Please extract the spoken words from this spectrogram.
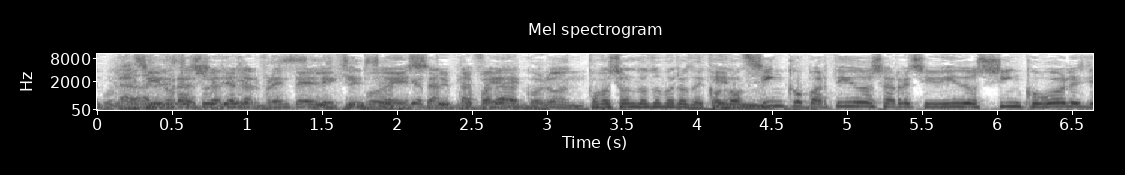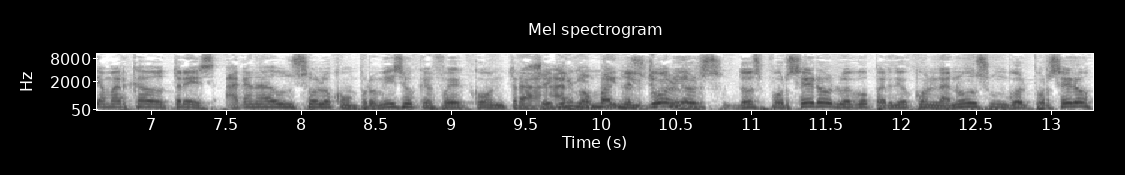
por Las favor, cifras suyas al frente del equipo sí, sí. de estoy Santa Fe de. Colón. ¿Cómo son los números de Colón? En cinco partidos ha recibido cinco goles y ha marcado tres. Ha ganado un solo compromiso que fue contra Argentinos. Juniors, dos por cero. Luego perdió con Lanús, un gol por cero.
